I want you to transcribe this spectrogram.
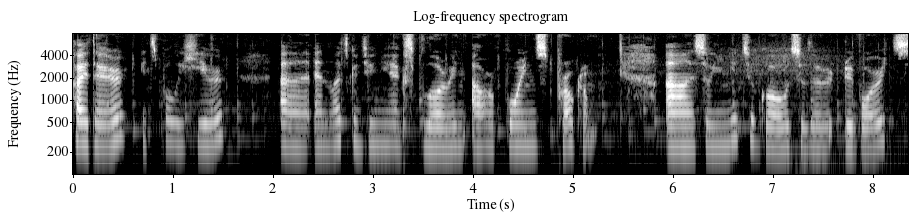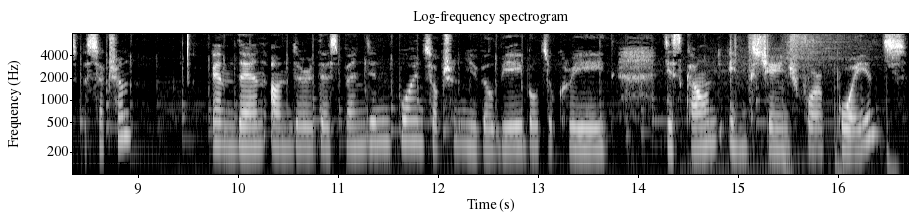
Hi there, it's Polly here, uh, and let's continue exploring our points program. Uh, so you need to go to the rewards section, and then under the spending points option, you will be able to create discount in exchange for points.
